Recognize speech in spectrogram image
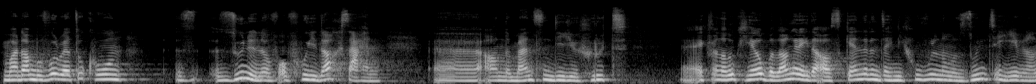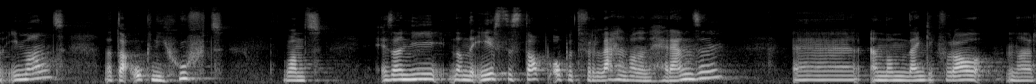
Maar dan bijvoorbeeld ook gewoon zoenen of, of goeiedag zeggen uh, aan de mensen die je groet. Uh, ik vind dat ook heel belangrijk dat als kinderen zich niet goed voelen om een zoen te geven aan iemand, dat dat ook niet hoeft. Want is dat niet dan de eerste stap op het verleggen van een grenzen? Uh, en dan denk ik vooral naar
